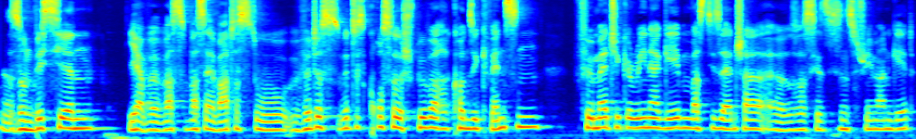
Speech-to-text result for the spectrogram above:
Ja. so ein bisschen, ja, was, was erwartest du? Wird es, wird es große spürbare Konsequenzen für Magic Arena geben, was diese Entscheidung, äh, was jetzt diesen Stream angeht?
